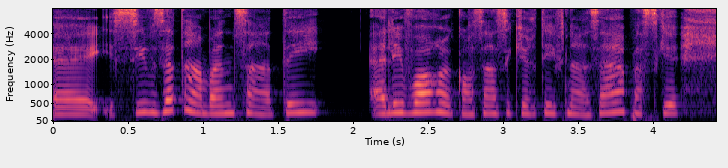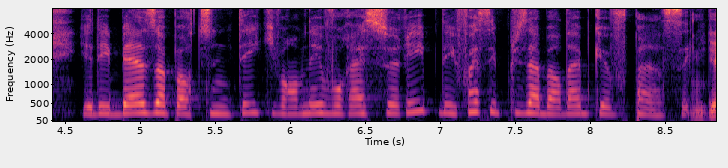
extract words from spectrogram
Euh, si vous êtes en bonne santé, allez voir un conseiller en sécurité financière parce qu'il y a des belles opportunités qui vont venir vous rassurer. Puis des fois, c'est plus abordable que vous pensez. OK.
